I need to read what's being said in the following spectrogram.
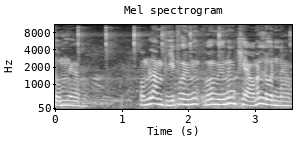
สมเนี่ยครับผมลำผิดผมผมเห็นมันแขวมันหล่นนะครับ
